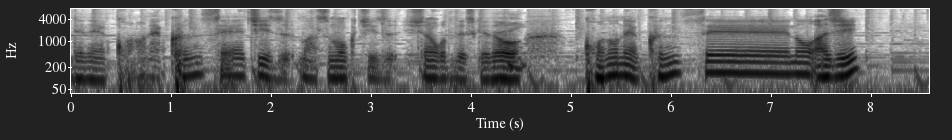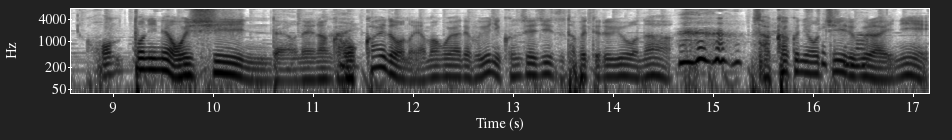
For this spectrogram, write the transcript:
でねこのね燻製チーズまあスモークチーズ一緒のことですけど、はい。このね燻製の味本当にね美味しいんだよね。なんかはい。北海道の山小屋で冬に燻製チーズ食べてるような 錯覚に陥るぐらいに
